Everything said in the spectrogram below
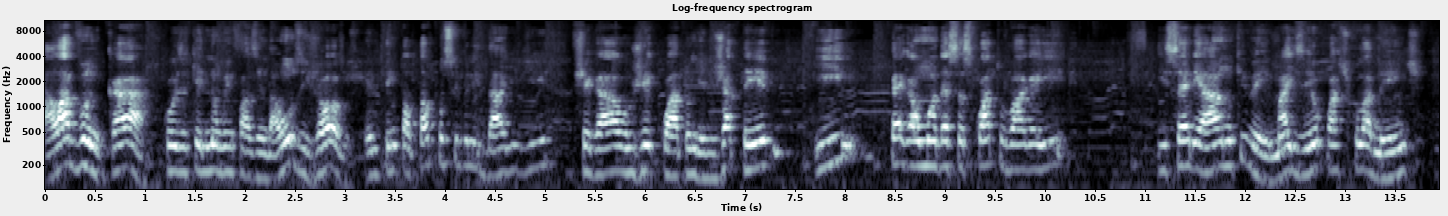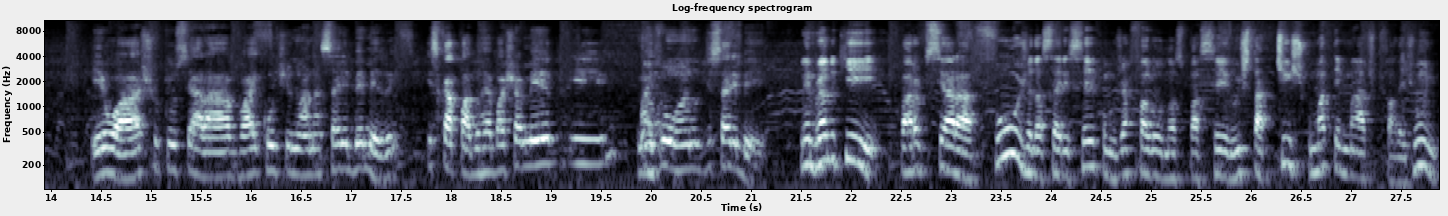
alavancar, coisa que ele não vem fazendo há 11 jogos, ele tem total possibilidade de chegar ao G4 onde ele já teve e pegar uma dessas quatro vagas aí e Série A ano que vem. Mas eu, particularmente, eu acho que o Ceará vai continuar na Série B mesmo. Escapar do rebaixamento e mais um ano de Série B. Lembrando que para que o Ceará fuja da Série C, como já falou o nosso parceiro, o estatístico, matemático Farley Júnior,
